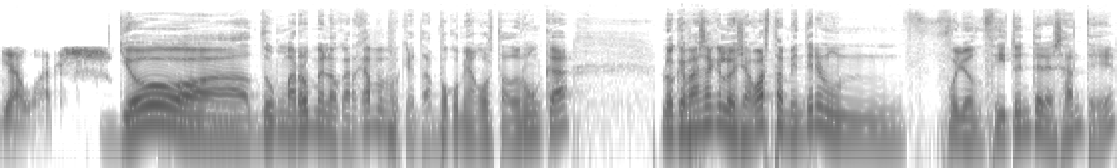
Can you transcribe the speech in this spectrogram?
Jaguars. Yo a Doug Marrón me lo cargaba porque tampoco me ha gustado nunca. Lo que pasa es que los Jaguars también tienen un folloncito interesante, ¿eh?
